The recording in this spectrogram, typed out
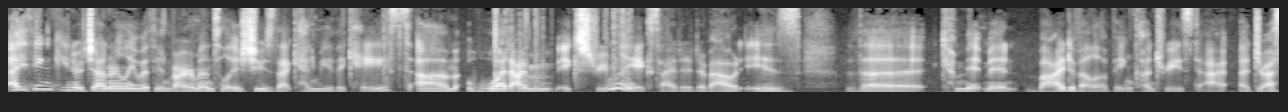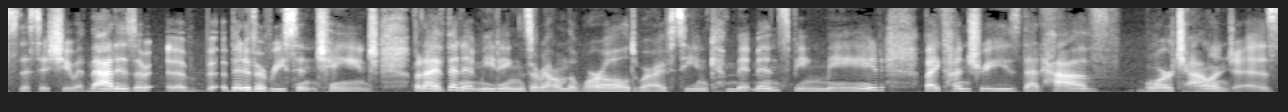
I think, you know, generally with environmental issues, that can be the case. Um, what I'm extremely excited about is the commitment by developing countries to a- address this issue. And that is a, a, a bit of a recent change. But I've been at meetings around the world where I've seen commitments being made by countries that have more challenges.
